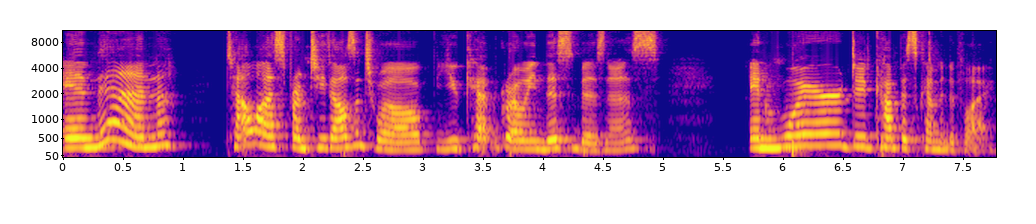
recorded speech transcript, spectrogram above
and then tell us from 2012, you kept growing this business. And where did Compass come into play?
